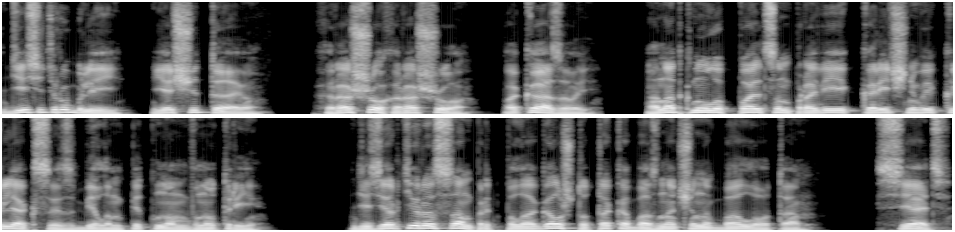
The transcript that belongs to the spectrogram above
Десять рублей, я считаю». «Хорошо, хорошо. «Показывай». Она ткнула пальцем правее коричневой кляксы с белым пятном внутри. Дезертир сам предполагал, что так обозначено болото. «Сядь.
